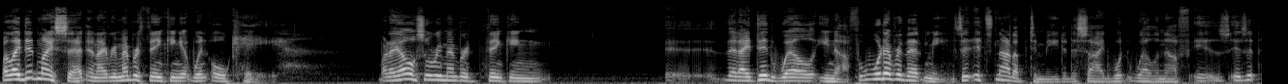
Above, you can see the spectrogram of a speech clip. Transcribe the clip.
well, I did my set, and I remember thinking it went okay. But I also remembered thinking uh, that I did well enough, whatever that means. It, it's not up to me to decide what well enough is, is it?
